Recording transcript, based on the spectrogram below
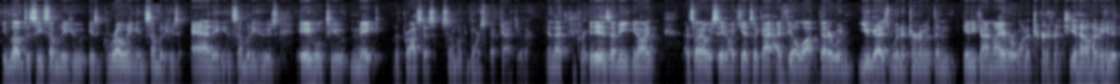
you love to see somebody who is growing and somebody who's adding and somebody who's able to make the process so much more spectacular. And that Great. it is, I mean, you know, I, that's what I always say to my kids. Like, I, I, feel a lot better when you guys win a tournament than anytime I ever won a tournament. You know, I mean, it,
